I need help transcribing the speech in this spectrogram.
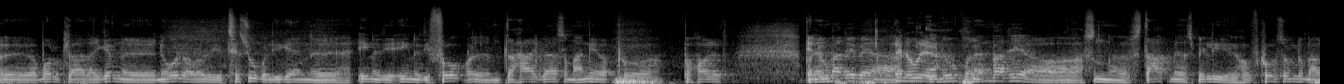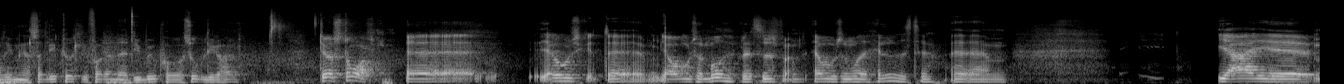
øh, hvor du klarede dig igennem øh, nåleåret til Superligaen. Øh, en, af de, en af de få. Øh, der har ikke været så mange op på, på holdet. Hvordan Endnu. var det ved at, Endnu, ja. endnu, hvordan var det at, sådan at starte med at spille i HFK's ungdomsafdeling, og så lige pludselig få den der debut på Superliga-hold? Det var stort. Øh, jeg kan huske, at øh, jeg var utålmodig på det tidspunkt. Jeg var utålmodig helvedes til. Øh, jeg, øh,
